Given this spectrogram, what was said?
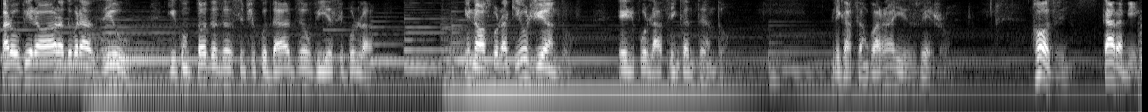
Para ouvir a hora do Brasil, que com todas as dificuldades ouvia-se por lá. E nós por aqui odiando ele por lá se encantando. Ligação com a raiz, vejam. Rose, cara amiga,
